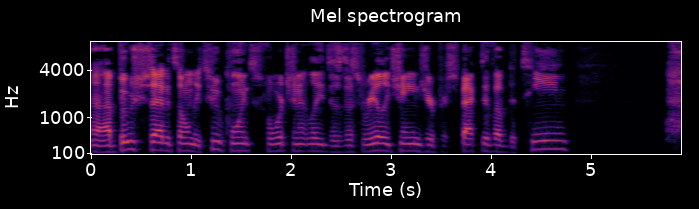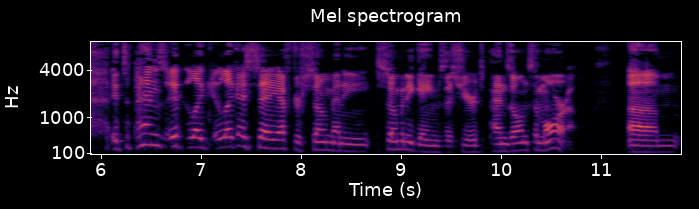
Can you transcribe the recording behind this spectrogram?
Uh, Bush said it's only two points. Fortunately, does this really change your perspective of the team? It depends it like like i say after so many so many games this year it depends on tomorrow. Um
